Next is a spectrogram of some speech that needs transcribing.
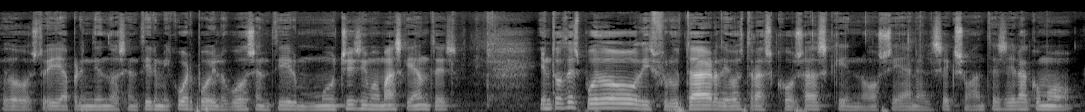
puedo, estoy aprendiendo a sentir mi cuerpo y lo puedo sentir muchísimo más que antes. Y entonces puedo disfrutar de otras cosas que no sean el sexo. Antes era como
